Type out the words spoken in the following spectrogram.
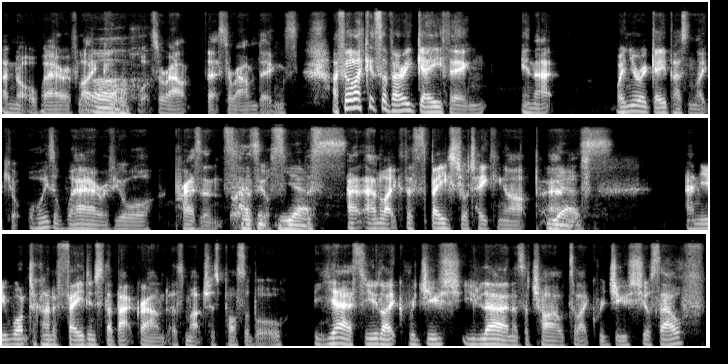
and not aware of like Ugh. what's around their surroundings. I feel like it's a very gay thing in that when you're a gay person, like you're always aware of your presence, and of your, Present, s- the yes. and, and like the space you're taking up, and, yes. and you want to kind of fade into the background as much as possible. Yes, you like reduce. You learn as a child to like reduce yourself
